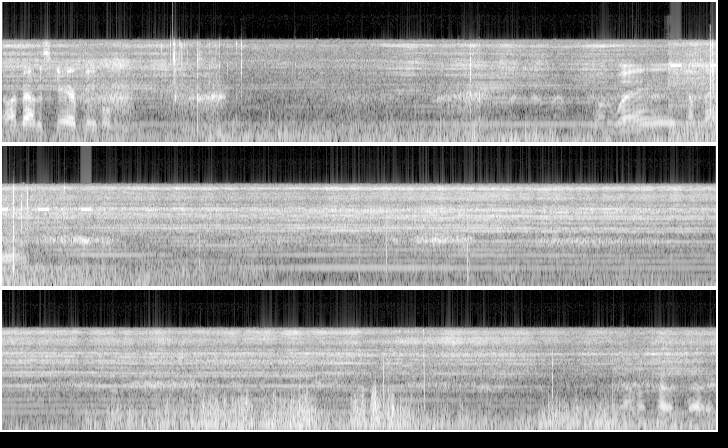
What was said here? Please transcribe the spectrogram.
Sorry about to scare people. Going away, come back. Now I'm gonna try the rudder.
